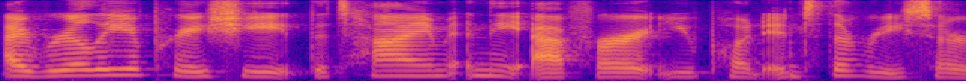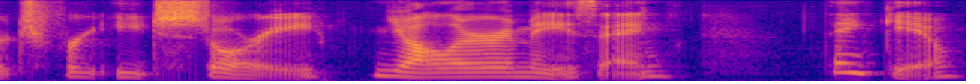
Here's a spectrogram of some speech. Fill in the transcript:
I really appreciate the time and the effort you put into the research for each story. Y'all are amazing. Thank you.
